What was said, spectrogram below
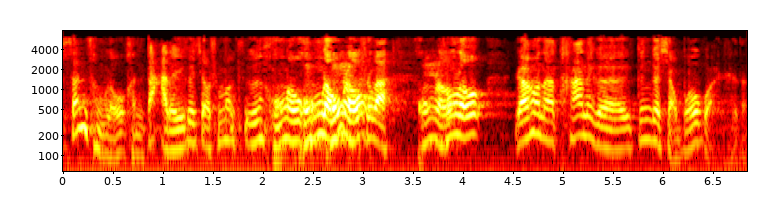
三层楼很大的一个叫什么跟红楼楼红红楼是吧？红楼红楼。然后呢，他那个跟个小博物馆似的，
